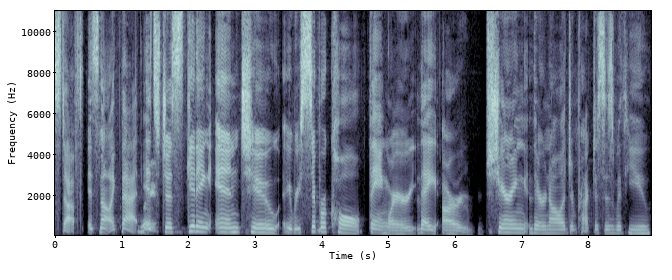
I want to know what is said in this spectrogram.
stuff. It's not like that. Right. It's just getting into a reciprocal thing where they are sharing their knowledge and practices with you,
